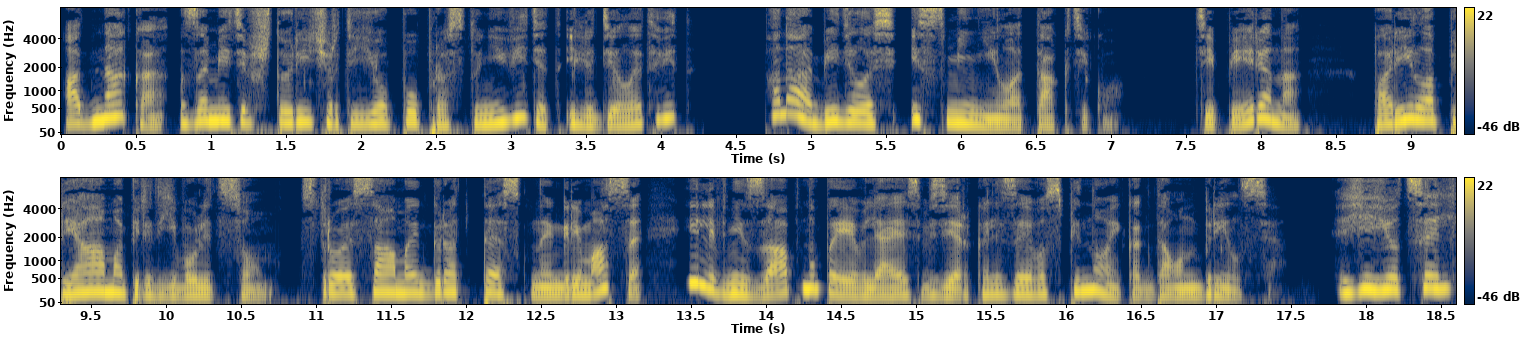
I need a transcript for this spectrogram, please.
Однако, заметив, что Ричард ее попросту не видит или делает вид, она обиделась и сменила тактику. Теперь она парила прямо перед его лицом, строя самые гротескные гримасы или внезапно появляясь в зеркале за его спиной, когда он брился. Ее цель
